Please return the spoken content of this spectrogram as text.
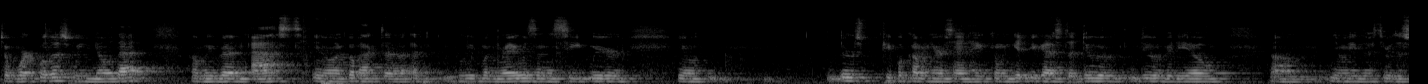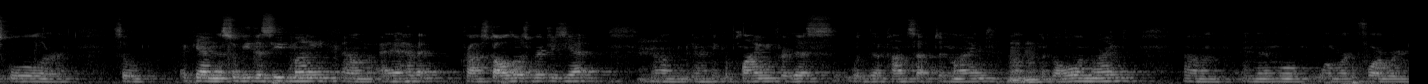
to work with us, we know that. Um, we've been asked, you know, I go back to, I believe when Ray was in the seat, we were, you know, there's people coming here saying, hey, can we get you guys to do a, do a video, um, you know, either through the school or, so, again, this will be the seed money, um, I haven't crossed all those bridges yet. Um, you know, I think applying for this with the concept in mind, um, Mhm. the goal in mind, um, and then we'll, we'll work forward,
